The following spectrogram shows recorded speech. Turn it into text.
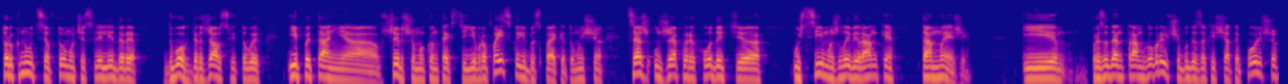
торкнуться в тому числі лідери двох держав світових і питання в ширшому контексті європейської безпеки, тому що це ж уже переходить е, усі можливі рамки та межі. І президент Трамп говорив, що буде захищати Польщу.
